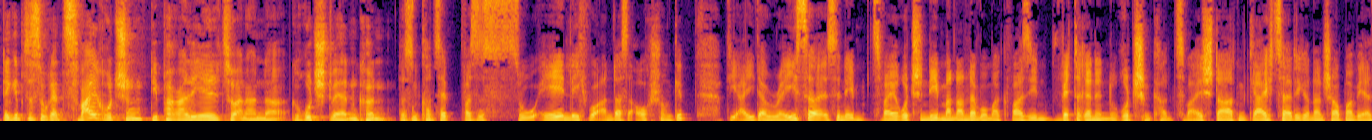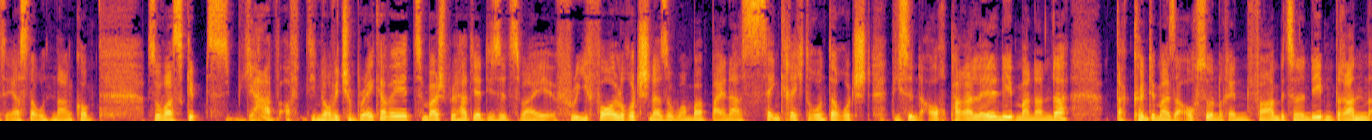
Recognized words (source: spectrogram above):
Da gibt es sogar zwei Rutschen, die parallel zueinander gerutscht werden können. Das ist ein Konzept, was es so ähnlich woanders auch schon gibt. Die AIDA Racer, es sind eben zwei Rutschen nebeneinander, wo man quasi ein Wettrennen rutschen kann. Zwei starten gleichzeitig und dann schaut man, wer als erster unten ankommt. Sowas gibt's, ja, auf die Norwegian Breakaway zum Beispiel hat ja diese zwei Freefall-Rutschen, also wo man beinahe senkrecht runterrutscht. Die sind auch parallel nebeneinander da könnte man also auch so ein Rennen fahren, beziehungsweise nebendran,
